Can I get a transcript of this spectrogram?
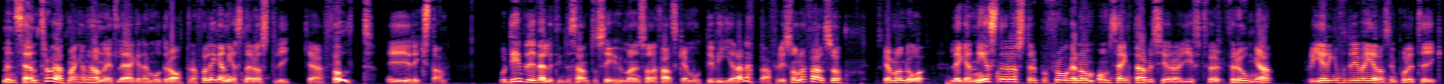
men sen tror jag att man kan hamna i ett läge där Moderaterna får lägga ner sina röster lika fullt i riksdagen. Och det blir väldigt intressant att se hur man i sådana fall ska motivera detta. För i sådana fall så ska man då lägga ner sina röster på frågan om, om sänkt arbetsgivaravgift för, för unga. Regeringen får driva igenom sin politik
